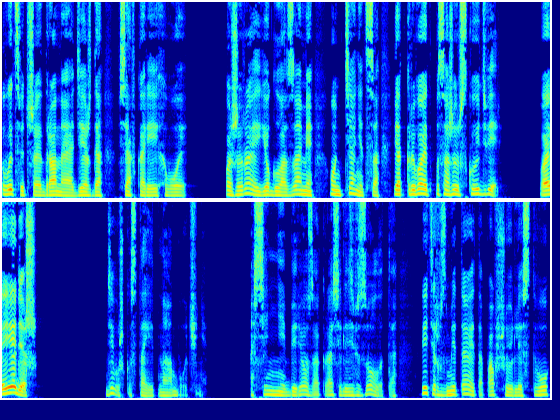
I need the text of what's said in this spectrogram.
выцветшая драная одежда, вся в коре и хвое. Пожирая ее глазами, он тянется и открывает пассажирскую дверь. «Поедешь?» Девушка стоит на обочине. Осенние березы окрасились в золото, ветер взметает опавшую листву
